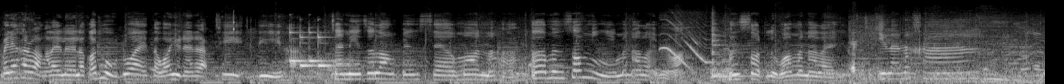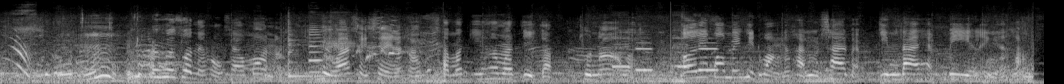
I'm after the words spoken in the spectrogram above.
ไม่ได้คาดหวังอะไรเลย แล้วก็ถูกด้วย แต่ว่าอยู่ในระดับที่ดีค่ะจานนี้จะลองเป็นแซลมอนนะคะ เออ มันส้มอย่างนี้มันอร่อยไหมวะ มันสดหรือว่ามันอะไร กินแล้วนะคะอืมมันคือส่วนไหนของแซลมอนอะถือว่าเฉยๆนะคะ แต่เมื่อกี้ฮามาจิกับทูน่าอร่อยก็เรียกว่าไม่ผิดหวังนะคะ รสชาติแบบกินได้แฮปปี้อะไรอย่างเงี้ยค่ะ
